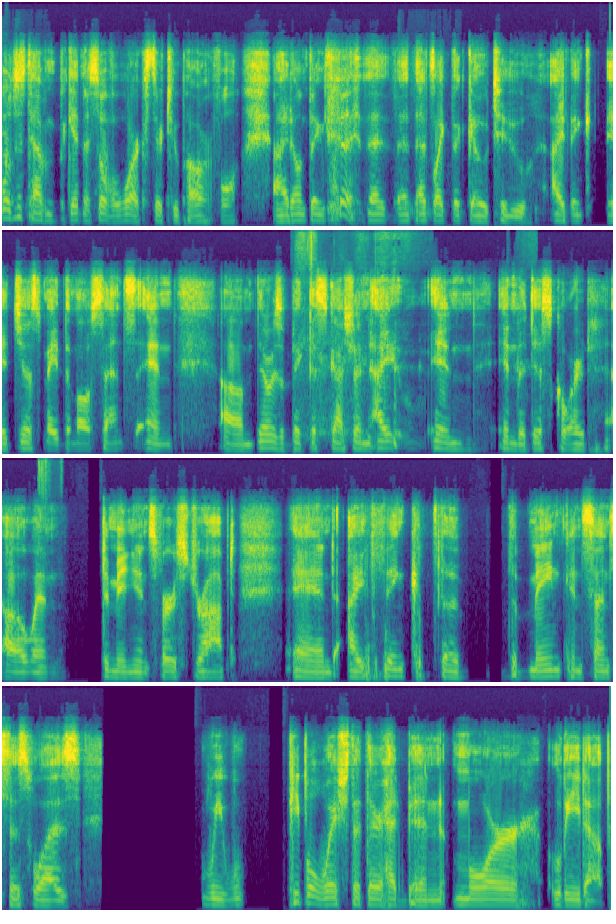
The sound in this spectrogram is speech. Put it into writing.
We'll just have them get in a civil war because they're too powerful. I don't think that, that, that that's like the go-to. I think it just made the most sense, and um, there was a big discussion I in in the Discord uh, when Dominions first dropped, and I think the the main consensus was we people wish that there had been more lead up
